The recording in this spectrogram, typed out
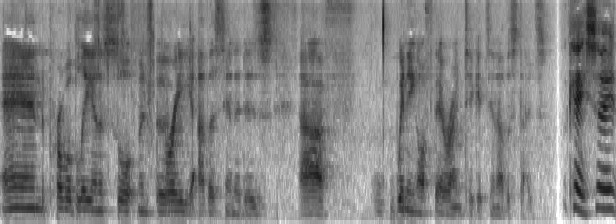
and probably an assortment of three other senators uh, winning off their own tickets in other states. Okay, so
